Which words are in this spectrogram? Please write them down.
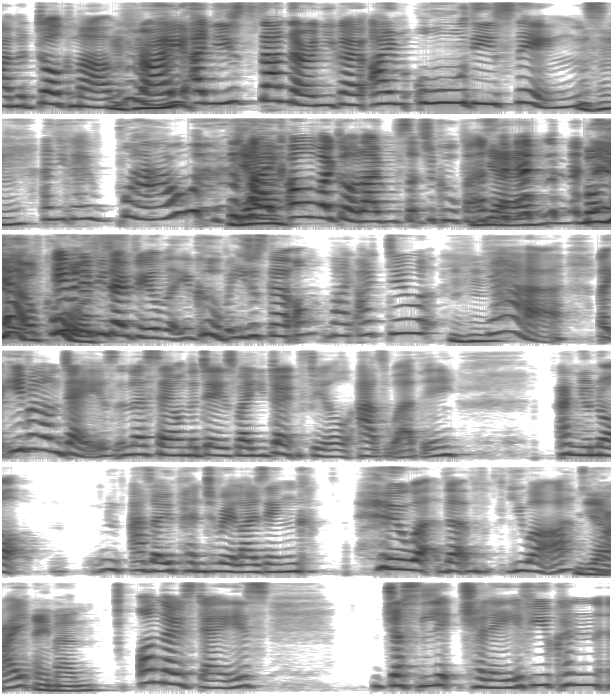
I'm a dog mum, Mm-hmm. right? And you stand there and you go, I'm all these things, Mhm. and you go, wow, Yeah. like oh my god, I'm such a cool person. Yeah. Well, yeah, of course. Even if you don't feel that you're cool, but you just go, oh, like I do, Mhm. yeah. Like even on days, and let's say on the days where you don't feel as worthy, and you're not as open to realizing who that you are, Yeah. right? Amen. on those days, just literally, if you can,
